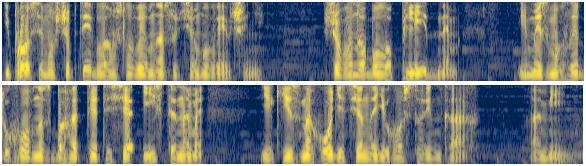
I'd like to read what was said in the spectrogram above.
і просимо, щоб Ти благословив нас у цьому вивченні, щоб воно було плідним, і ми змогли духовно збагатитися істинами, які знаходяться на його сторінках. Амінь.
